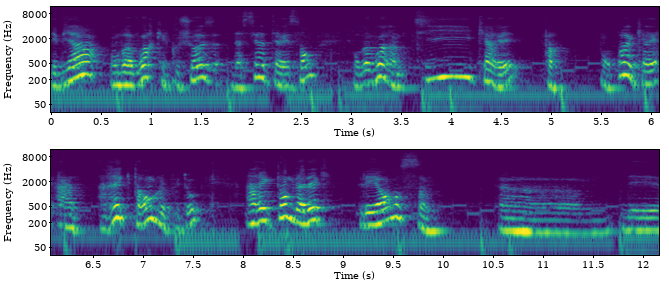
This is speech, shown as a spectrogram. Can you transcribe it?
Eh bien, on va voir quelque chose d'assez intéressant. On va voir un petit carré, enfin, non pas un carré, un, rectangle plutôt, un rectangle avec les anses euh, des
